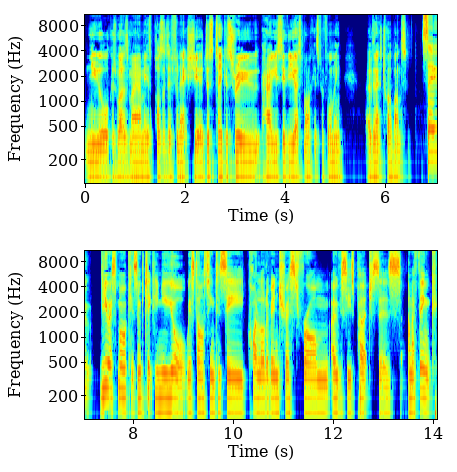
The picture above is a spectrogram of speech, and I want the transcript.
New York, as well as Miami is positive for next year. Just take us through how you see the US markets performing over the next 12 months. So, the US markets, and particularly New York, we're starting to see quite a lot of interest from overseas purchasers. And I think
